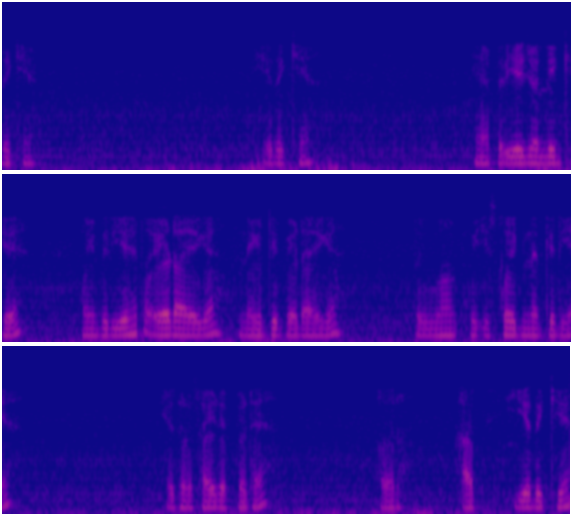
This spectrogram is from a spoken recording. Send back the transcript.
देखिए, ये देखिए। यहाँ पर ये जो लिंक है, वहीं पर ये है तो ऐड आएगा नेगेटिव ऐड आएगा तो वहाँ इसको इग्नोर करिए। ये थोड़ा साइड इफ़ेक्ट है। और आप ये देखिए,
